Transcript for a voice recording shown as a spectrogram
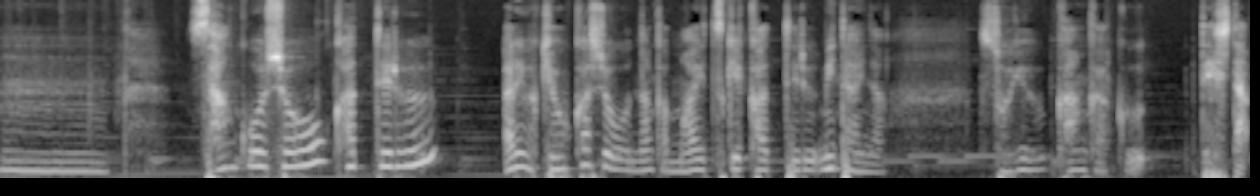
うーん参考書を買ってるあるいは教科書をなんか毎月買ってるみたいなそういう感覚でした。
